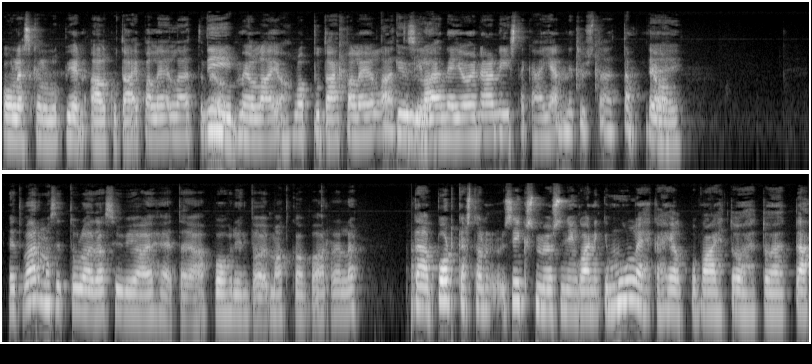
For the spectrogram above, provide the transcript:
oleskelulupien alkutaipaleella, että niin. me, me ollaan jo lopputaipaleella, että kyllä. sillä ei ole enää niistäkään jännitystä. Että, ei. Joo. Et varmasti tulee taas hyviä aiheita ja pohdintoja matkan varrelle. Tämä podcast on siksi myös niin kuin ainakin mulle ehkä helppo vaihtoehto, että,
